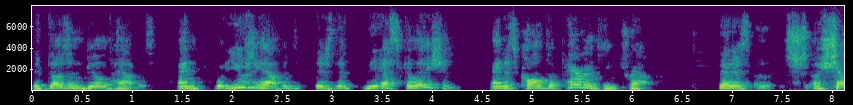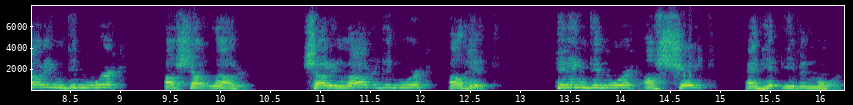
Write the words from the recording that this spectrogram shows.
it doesn't build habits. And what usually happens is that the escalation, and it's called the parenting trap. That is, uh, a, a uh, shouting didn't work, I'll shout louder. Shouting louder didn't work, I'll hit. Hitting didn't work, I'll shake and hit even more.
